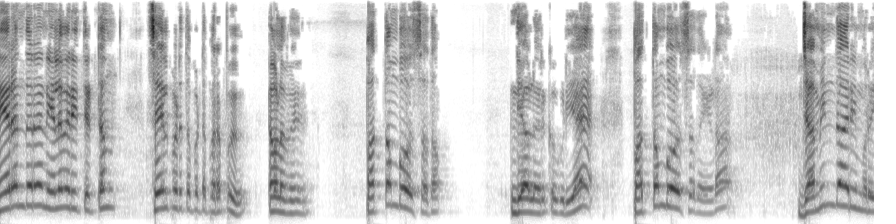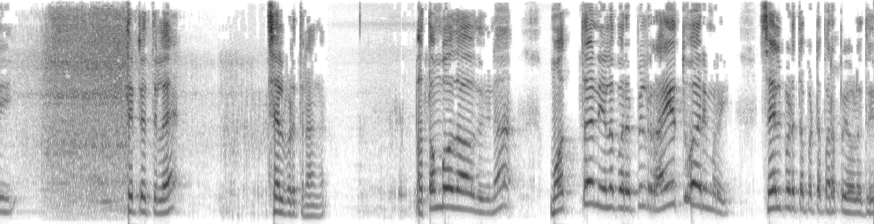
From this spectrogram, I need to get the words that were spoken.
நிரந்தர நிலவரி திட்டம் செயல்படுத்தப்பட்ட பரப்பு எவ்வளவு? பத்தொம்போது சதம். இந்தியாவில் இருக்கக்கூடிய பத்தொம்போது சத இடம் ஜமீன்தாரி முறை திட்டத்தில் செயல்படுத்துனாங்க பத்தொம்போதாவது வினா மொத்த நிலப்பரப்பில் ரயத்துவாரி முறை செயல்படுத்தப்பட்ட பரப்பு எவ்வளவு?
